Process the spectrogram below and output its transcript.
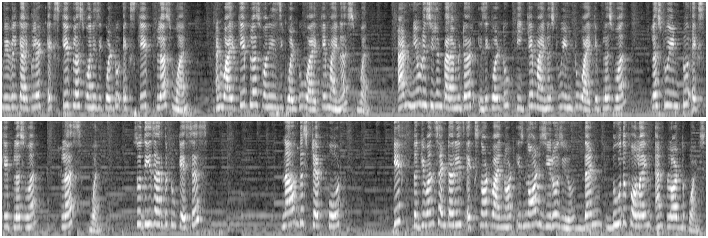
we will calculate xk plus 1 is equal to xk plus 1 and yk plus 1 is equal to yk minus 1 and new decision parameter is equal to pk minus 2 into yk plus 1 plus 2 into xk plus 1 plus 1. So these are the two cases. Now the step 4 if the given center is x0 y0 is not 0 0 then do the following and plot the points.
